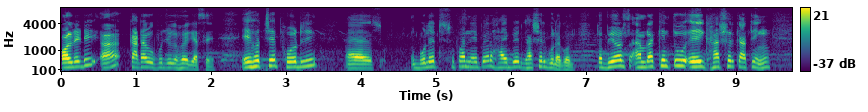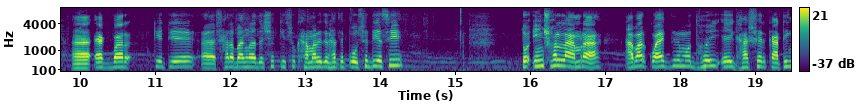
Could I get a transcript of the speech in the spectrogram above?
অলরেডি কাটার উপযোগী হয়ে গেছে। এই হচ্ছে four bullet super Napier hybrid ঘাসের গুণাগুণ। তো বিয়ার্স আমরা কিন্তু এই ঘাসের কাটিং একবার কেটে সারা বাংলাদেশে কিছু খামারিদের হাতে পৌঁছে দিয়েছি। তো ইনশাল্লাহ আমরা আবার কয়েকদিনের মধ্যেই এই ঘাসের কাটিং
